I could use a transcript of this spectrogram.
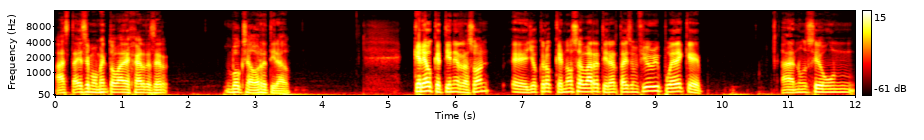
Hasta ese momento va a dejar de ser boxeador retirado. Creo que tiene razón. Eh, yo creo que no se va a retirar Tyson Fury. Puede que anuncie un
